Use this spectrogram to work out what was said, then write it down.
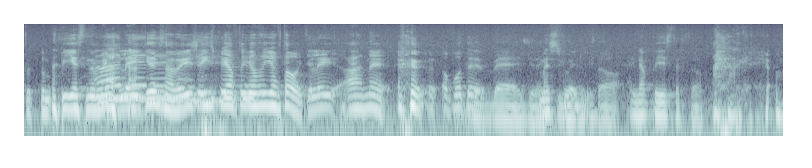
το- τον πήγε στην Α, ομιλία και λέει: ναι, Κοίταξε ναι, να ναι. δει, έχεις πει αυτό, γι' αυτό, γι' αυτό. Και λέει: Α, ναι. Οπότε. Δεν παίζει. ρε, μέσα στη φίλε, φλόγη. αυτό. Είναι απίστευτο.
